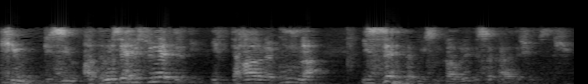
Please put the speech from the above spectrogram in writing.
kim bizim adımız ehl sünnettir değil, iftihar ve gururla, izzetle bu isim kabul edilse kardeşimizdir.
